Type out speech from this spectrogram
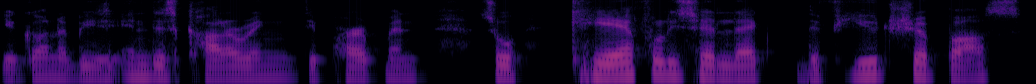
you're going to be in this coloring department so carefully select the future boss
